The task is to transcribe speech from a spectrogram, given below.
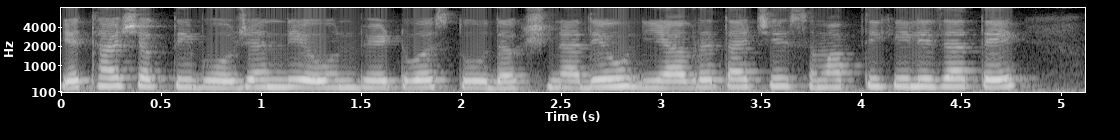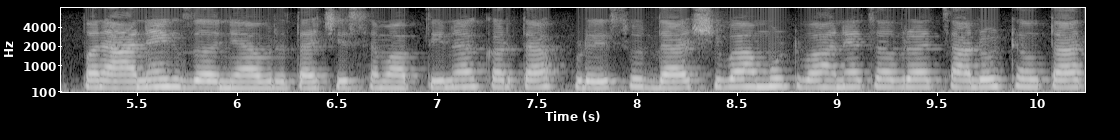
यथाशक्ती भोजन देऊन भेटवस्तू दक्षिणा देऊन या व्रताची समाप्ती केली जाते. पण अनेक जण या व्रताची समाप्ती न करता पुढे सुद्धा शिवामूठ वाहण्याचा व्रत चालू ठेवतात.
